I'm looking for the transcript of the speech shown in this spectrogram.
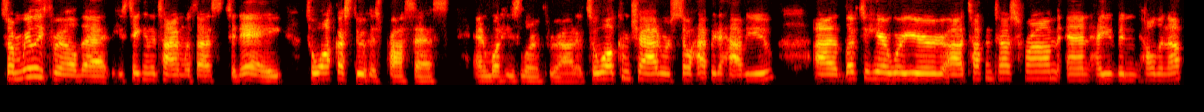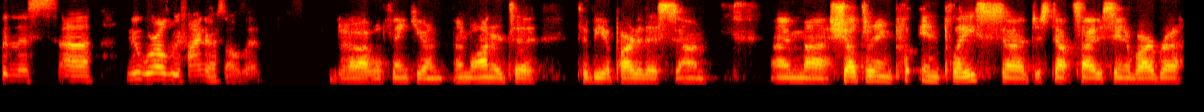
So I'm really thrilled that he's taking the time with us today to walk us through his process and what he's learned throughout it. So welcome, Chad. We're so happy to have you. I'd love to hear where you're uh, talking to us from and how you've been holding up in this uh, new world we find ourselves in. Uh, well, thank you. I'm, I'm honored to, to be a part of this. Um, I'm uh, sheltering in place uh, just outside of Santa Barbara,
